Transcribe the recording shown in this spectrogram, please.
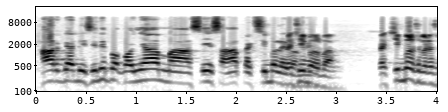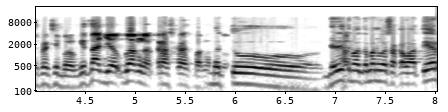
Harga di sini pokoknya masih sangat fleksibel ya fleksibel Bang. ya? bang fleksibel sebenarnya fleksibel kita juga nggak keras keras banget. Betul. Jadi Ah. teman-teman gak usah khawatir,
